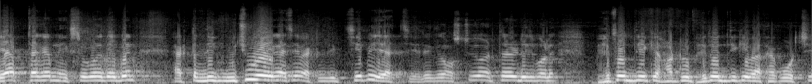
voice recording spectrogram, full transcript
গ্যাপ থাকে আপনি এক্সরে করে দেখবেন, একটা দিক উঁচু হয়ে গেছে একটা দিক চেপে যাচ্ছে। এটাকে অস্ট্রিওআর্থারাইটিস বলে। ভেতর দিকে, হাঁটুর ভেতর দিকে ব্যথা করছে,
